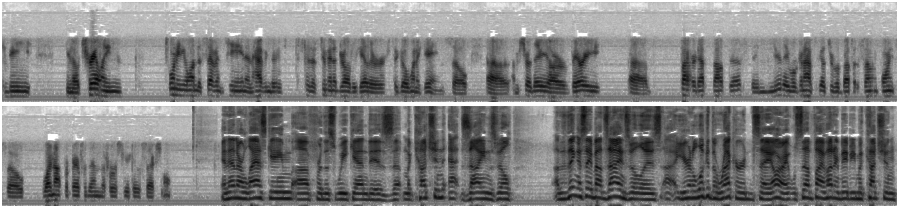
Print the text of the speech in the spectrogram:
to be, you know, trailing 21 to 17 and having to put a two-minute drill together to go win a game. So uh, I'm sure they are very uh, fired up about this. They knew they were going to have to go through Brebeuf at some point, so why not prepare for them the first week of the sectional? And then our last game uh, for this weekend is uh, McCutcheon at Zionsville. Uh, the thing I say about Zionsville is uh, you're going to look at the record and say, all right, well, sub 500, maybe McCutcheon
